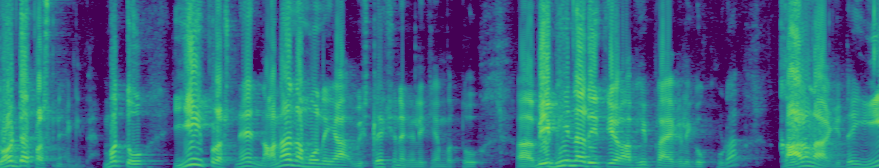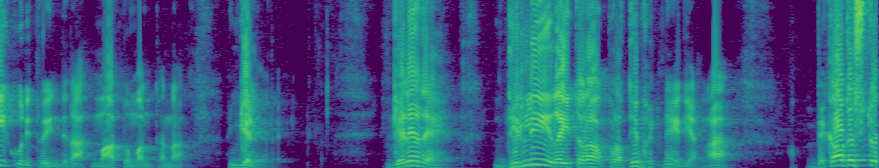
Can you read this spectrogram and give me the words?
ದೊಡ್ಡ ಪ್ರಶ್ನೆಯಾಗಿದೆ. ಮತ್ತು ಈ ಪ್ರಶ್ನೆ ನಾನಾ ನಮೂನೆಯ ವಿಶ್ಲೇಷಣೆಗಳಿಗೆ ಮತ್ತು ವಿಭಿನ್ನ ರೀತಿಯ ಅಭಿಪ್ರಾಯಗಳಿಗೂ ಕೂಡ ಕಾರಣ ಆಗಿದೆ. ಈ ಕುರಿತು ಇಂದಿನ ಮಾತು ಮಂಥನ ಗೆಳೆಯರೆ. ಗೆಳೆಯರೆ, ದಿಲ್ಲಿ ರೈತರ ಪ್ರತಿಭಟನೆ ಇದೆಯಲ್ಲ? ಬೇಕಾದಷ್ಟು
